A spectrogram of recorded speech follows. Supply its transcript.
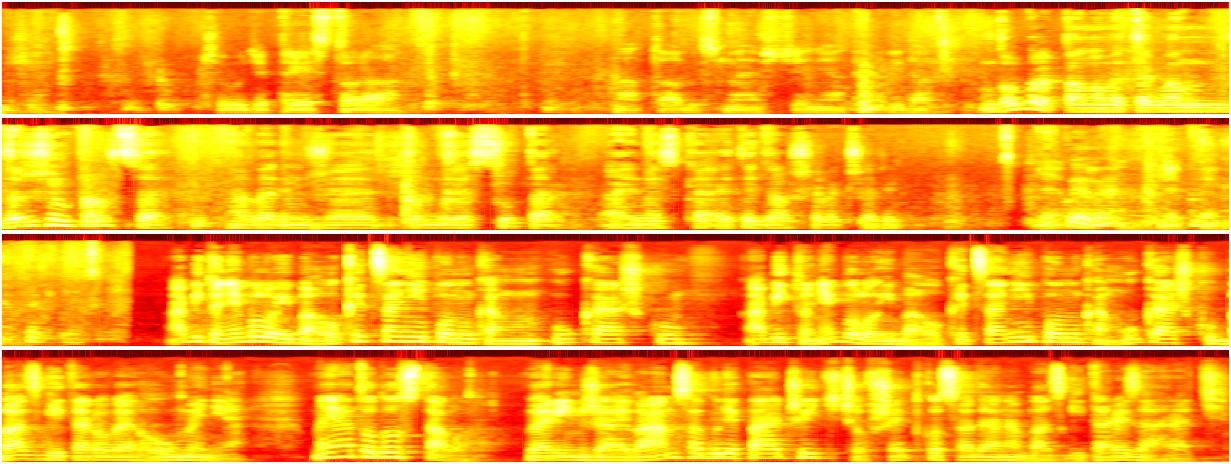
že či bude priestor a na to, aby sme ešte nejaké pridali. Dobre, pánové, tak vám držím palce a verím, že to bude super. Aj dneska, aj tie ďalšie večery. Ďakujeme. Ďakujeme. Aby to nebolo iba o kecaní, ponúkam ukážku. Aby to nebolo iba o kecaní, ponúkam ukážku bas-gitarového umenia. Mňa to dostalo. Verím, že aj vám sa bude páčiť, čo všetko sa dá na bas-gitare zahrať.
